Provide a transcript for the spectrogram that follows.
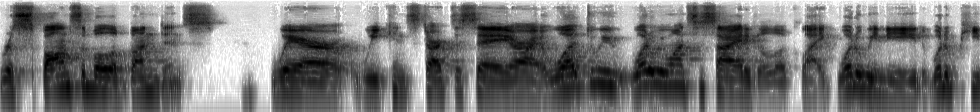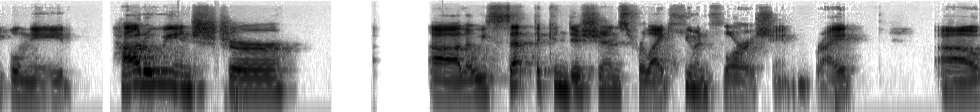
responsible abundance where we can start to say all right what do we what do we want society to look like what do we need what do people need how do we ensure uh, that we set the conditions for like human flourishing, right? Uh,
